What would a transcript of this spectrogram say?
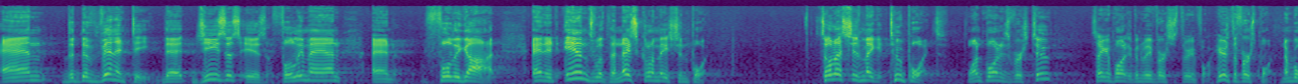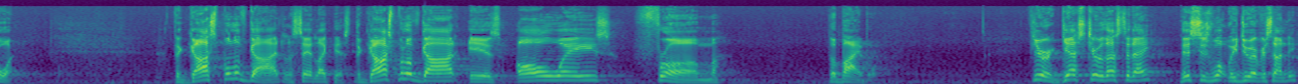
and the divinity, that Jesus is fully man and fully God. And it ends with an exclamation point. So let's just make it two points. One point is verse 2, second point is going to be verses 3 and 4. Here's the first point. Number one. The gospel of God, let's say it like this the gospel of God is always from the Bible. If you're a guest here with us today, this is what we do every Sunday.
